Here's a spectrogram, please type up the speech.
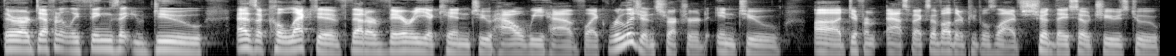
there are definitely things that you do as a collective that are very akin to how we have like religion structured into uh different aspects of other people's lives should they so choose to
